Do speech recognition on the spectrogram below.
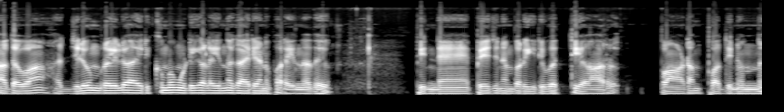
അഥവാ ഹജ്ജിലും ഉംറയിലും ആയിരിക്കുമ്പോൾ മുടി കളയുന്ന കാര്യമാണ് പറയുന്നത്. പിന്നെ പേജ് നമ്പർ ഇരുപത്തി ആറ് പാഠം പതിനൊന്ന്.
